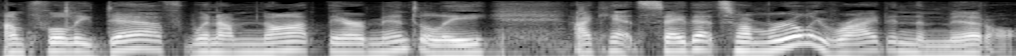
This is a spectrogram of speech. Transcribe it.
I'm fully deaf when I'm not there mentally, I can't say that. So I'm really right in the middle.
